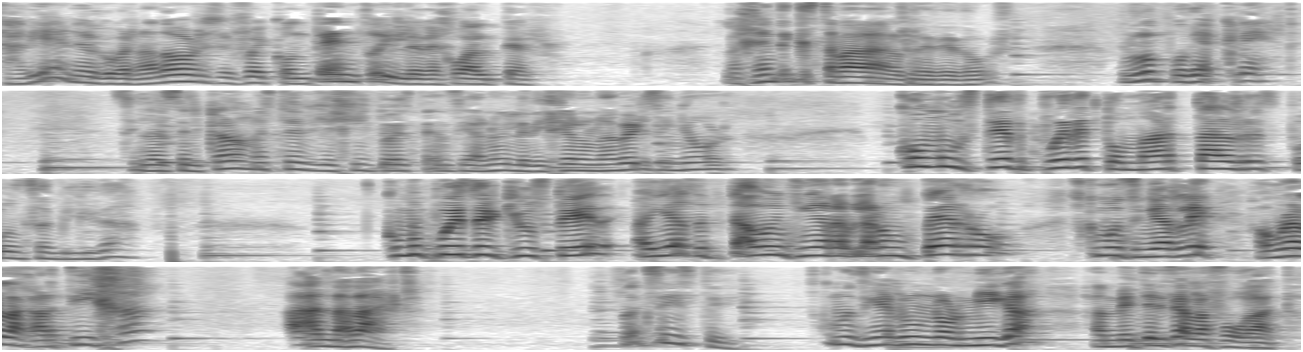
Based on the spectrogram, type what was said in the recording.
Está bien, el gobernador se fue contento y le dejó al perro. La gente que estaba alrededor no lo podía creer. Se le acercaron a este viejito, a este anciano, y le dijeron, a ver, señor, ¿cómo usted puede tomar tal responsabilidad? ¿Cómo puede ser que usted haya aceptado enseñar a hablar a un perro? Es como enseñarle a una lagartija a nadar. No existe. Es como enseñarle a una hormiga a meterse a la fogata.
